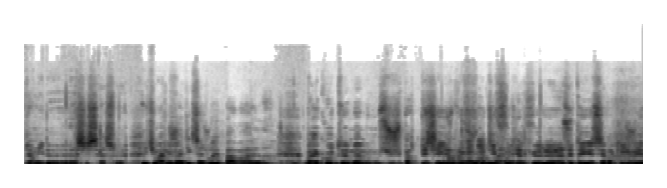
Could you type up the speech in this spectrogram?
permis d'assister à ce Et tu, match. tu lui as dit que ça jouait pas mal. Bah écoute, même si je suis pas spécialiste mais foot, il faut dire que c'était- c'est vrai qu'il jouait,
